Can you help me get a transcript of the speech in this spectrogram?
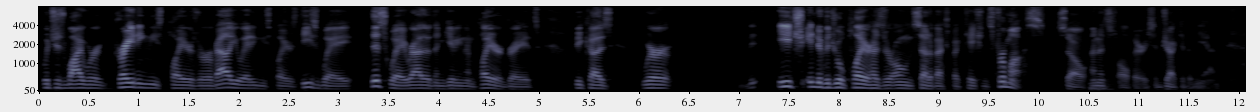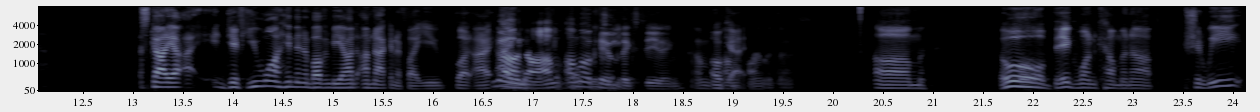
which is why we're grading these players or evaluating these players these way, this way, rather than giving them player grades because we're each individual player has their own set of expectations from us. So, and it's mm-hmm. all very subjective in the end. Scotty, I, if you want him in above and beyond, I'm not going to fight you, but I no, I, no, I'm I'm okay with exceeding. I'm okay, I'm fine with that. Um, oh, big one coming up. Should we?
